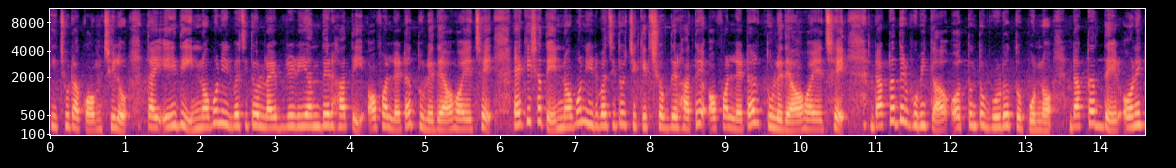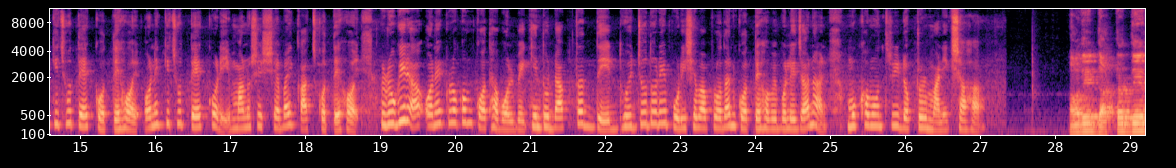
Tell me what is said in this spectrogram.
কিছুটা কম ছিল। তাই এই দিন নবনির্বাচিত লাইব্রেরিয়ানদের হাতে অফার লেটার তুলে দেওয়া হয়েছে। একই সাথে নবনির্বাচিত চিকিৎসকদের হাতে অফার লেটার তুলে দেওয়া হয়েছে। ডাক্তারদের ভূমিকা অত্যন্ত গুরুত্বপূর্ণ। ডাক্তারদের অনেক কিছু ত্যাগ করতে হয়, অনেক কিছু ত্যাগ করে মানুষের সেবায় কাজ করতে হয়। রুগীরা অনেক রকম কথা বলবে, কিন্তু ডাক্তারদের ধৈর্য ধরে পরিষেবা প্রদান করতে হবে বলে জানান মুখ্যমন্ত্রী ডক্টর মানিক সাহা। আমাদের ডাক্তারদের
